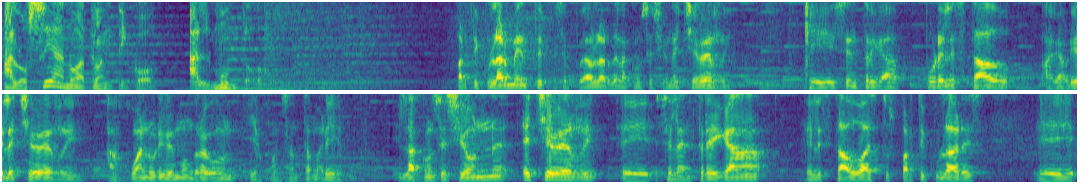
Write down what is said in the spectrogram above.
al Océano Atlántico, al mundo. Particularmente se puede hablar de la concesión Echeverry, que es entregada por el Estado a Gabriel Echeverry, a Juan Uribe Mondragón y a Juan Santa María. La concesión Echeverry eh, se la entrega el Estado a estos particulares, eh,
